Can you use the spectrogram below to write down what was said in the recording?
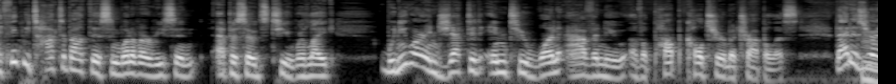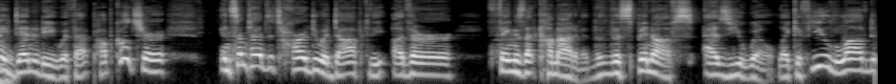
I think we talked about this in one of our recent episodes too, where like when you are injected into one avenue of a pop culture metropolis, that is your Hmm. identity with that pop culture. And sometimes it's hard to adopt the other things that come out of it, the, the spin-offs as you will. Like if you loved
